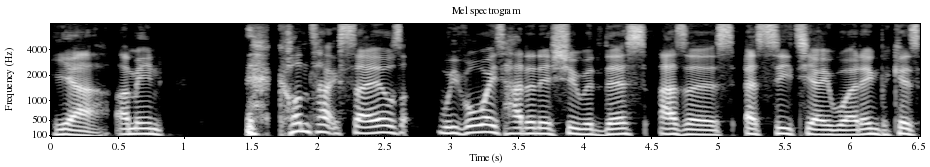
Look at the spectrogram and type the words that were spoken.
yeah, I mean, contact sales we've always had an issue with this as a, a CTA wording because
